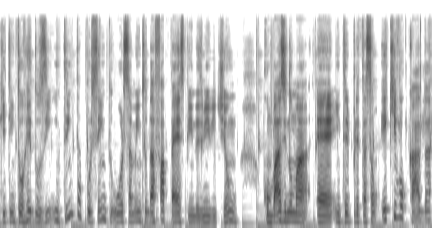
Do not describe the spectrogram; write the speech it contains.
que tentou reduzir em 30% o orçamento da FAPESP em 2021, com base numa é, interpretação equivocada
